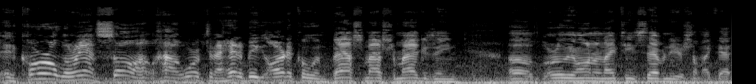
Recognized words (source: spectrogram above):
and Carl Lowrance saw how it worked, and I had a big article in Bassmaster magazine uh, early on in 1970 or something like that.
